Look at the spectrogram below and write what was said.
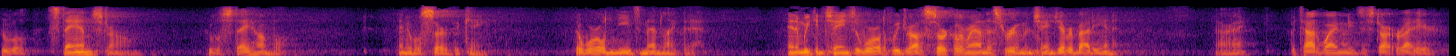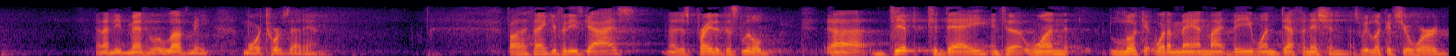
who will stand strong, who will stay humble, and who will serve the King. The world needs men like that. And we can change the world if we draw a circle around this room and change everybody in it. All right? But Todd White needs to start right here. And I need men who will love me more towards that end. Father, thank you for these guys. And I just pray that this little uh, dip today into one look at what a man might be, one definition as we look at your word,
